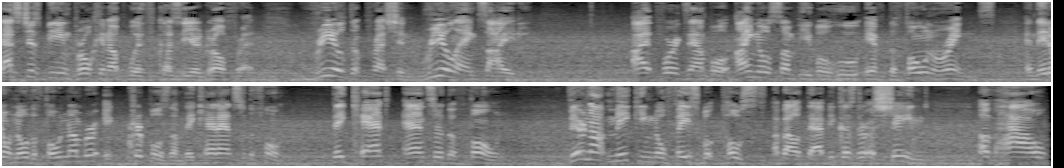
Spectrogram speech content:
That's just being broken up with because of your girlfriend. Real depression, real anxiety. I, for example, I know some people who, if the phone rings and they don't know the phone number, it cripples them. They can't answer the phone. They can't answer the phone. They're not making no Facebook posts about that because they're ashamed of how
